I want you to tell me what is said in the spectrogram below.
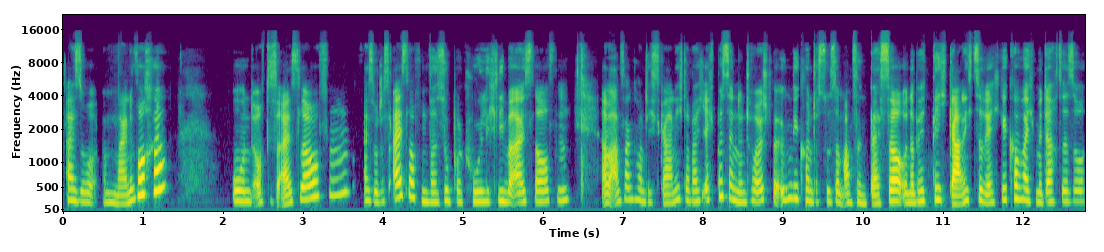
Also meine Woche und auch das Eislaufen. Also das Eislaufen war super cool. Ich liebe Eislaufen. Am Anfang konnte ich es gar nicht. Da war ich echt ein bisschen enttäuscht, weil irgendwie konntest du es am Anfang besser und damit bin ich gar nicht zurechtgekommen, weil ich mir dachte so,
